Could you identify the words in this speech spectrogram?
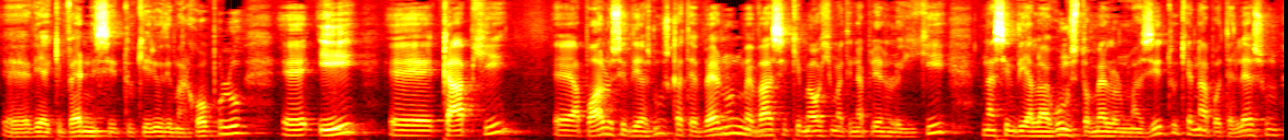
ε, διακυβέρνηση του κυρίου Δημαρχόπουλου ε, ή κάποιοι από άλλους συνδυασμούς κατεβαίνουν με βάση και με όχημα την απλή αναλογική να συνδιαλλαγούν στο μέλλον μαζί του και να αποτελέσουν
